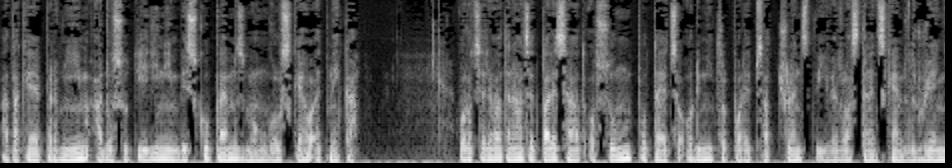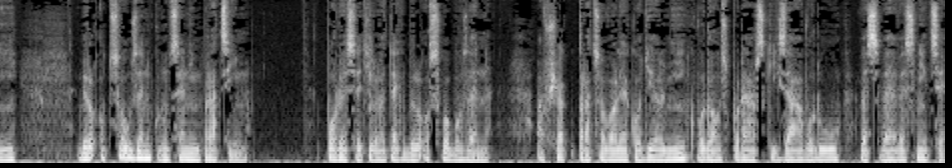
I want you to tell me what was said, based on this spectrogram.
a také prvním a dosud jediným biskupem z mongolského etnika. V roce 1958, poté co odmítl podepsat členství ve vlasteneckém združení, byl odsouzen k nuceným pracím. Po deseti letech byl osvobozen – avšak pracoval jako dělník vodohospodářských závodů ve své vesnici.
